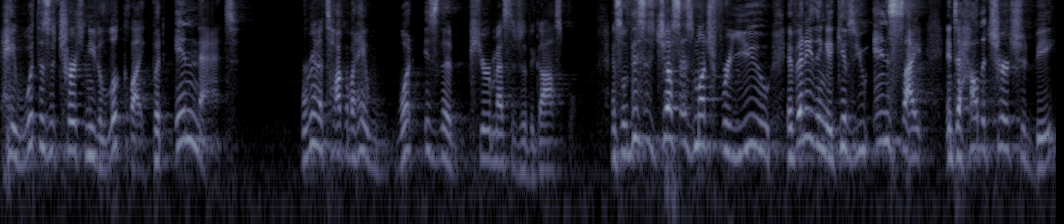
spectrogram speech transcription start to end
hey, what does a church need to look like? But in that, we're going to talk about, hey, what is the pure message of the gospel? And so this is just as much for you. If anything, it gives you insight into how the church should be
